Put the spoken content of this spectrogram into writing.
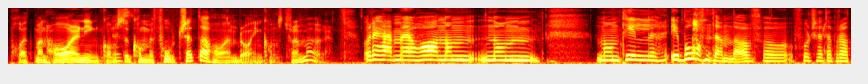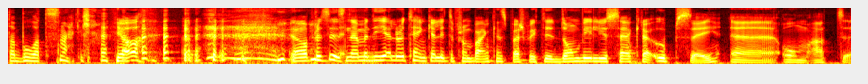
på att man har en inkomst och kommer fortsätta ha en bra inkomst framöver. Och det här med att ha någon, någon någon till i båten då, för att fortsätta prata båtsnack? Ja, ja precis. Nej, men det gäller att tänka lite från bankens perspektiv. De vill ju säkra upp sig eh, om att eh,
